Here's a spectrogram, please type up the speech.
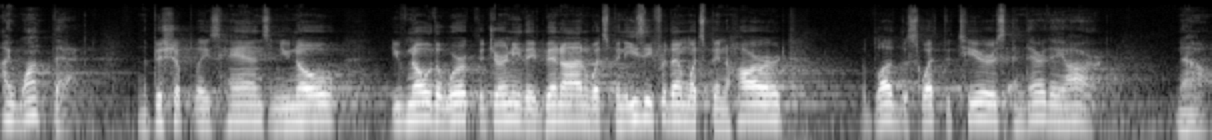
I want that. And the bishop lays hands, and you know, you know the work, the journey they've been on, what's been easy for them, what's been hard, the blood, the sweat, the tears, and there they are now,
